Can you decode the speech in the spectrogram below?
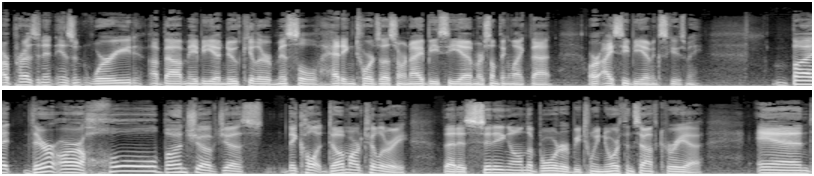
our president isn't worried about maybe a nuclear missile heading towards us or an IBCM or something like that or ICBM, excuse me. But there are a whole bunch of just they call it dumb artillery that is sitting on the border between North and South Korea, and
